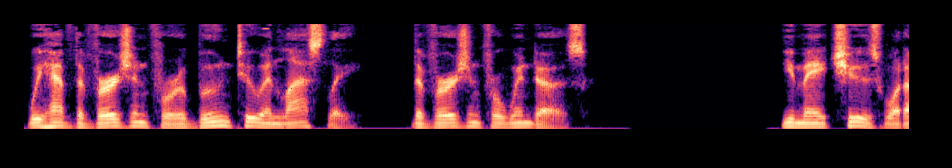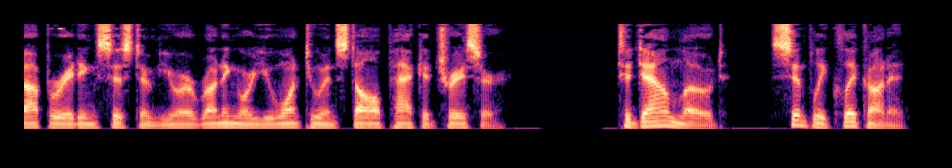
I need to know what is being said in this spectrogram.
We have the version for Ubuntu and lastly, the version for Windows. You may choose what operating system you are running or you want to install Packet Tracer. To download, simply click on it.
